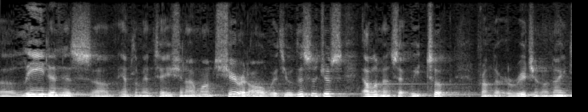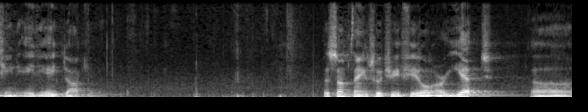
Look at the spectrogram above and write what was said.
uh, lead in this um, implementation. I want to share it all with you. This is just elements that we took from the original 1988 document. There's some things which we feel are yet uh,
